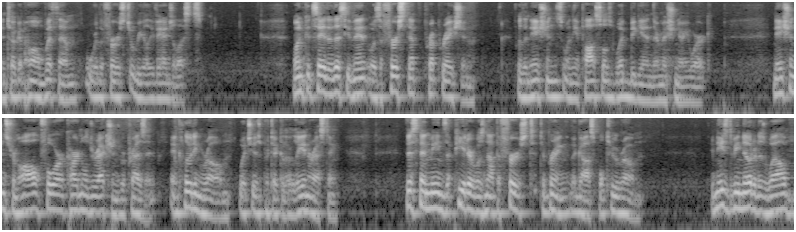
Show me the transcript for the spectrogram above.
and took it home with them were the first real evangelists. One could say that this event was a first step preparation for the nations when the apostles would begin their missionary work. Nations from all four cardinal directions were present, including Rome, which is particularly interesting. This then means that Peter was not the first to bring the gospel to Rome. It needs to be noted as well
